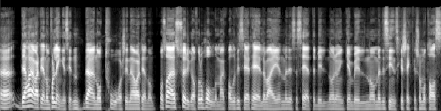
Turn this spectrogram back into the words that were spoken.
Eh, Det har jeg vært gjennom for lenge siden. Det er jo nå to år siden jeg har vært gjennom. Og så har jeg sørga for å holde meg kvalifisert hele veien med disse CT-bildene og røntgenbildene og medisinske sjekker som må tas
